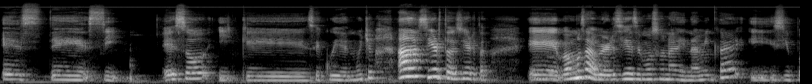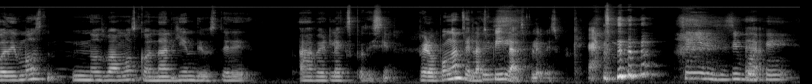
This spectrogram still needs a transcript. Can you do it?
Este, sí. Eso y que se cuiden mucho. Ah, cierto, es cierto. Eh, vamos a ver si hacemos una dinámica y si podemos, nos vamos con alguien de ustedes a ver la exposición. Pero pónganse las pues pilas, plebes. Porque... sí, sí, sí, porque...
